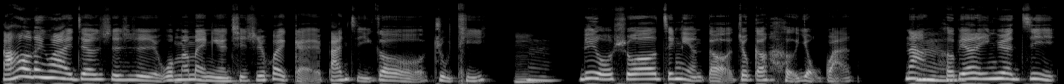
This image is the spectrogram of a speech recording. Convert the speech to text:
然后，另外一件事是我们每年其实会给班级一个主题，嗯，例如说今年的就跟河有关，那河边的音乐季，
